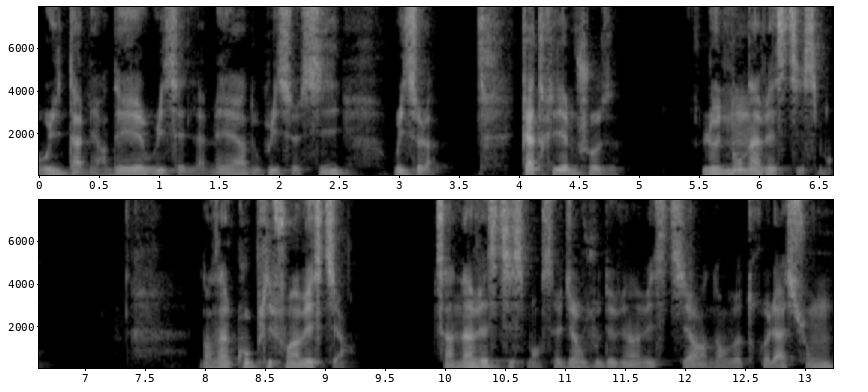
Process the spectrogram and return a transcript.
oui, t'as merdé, oui, c'est de la merde, oui, ceci, oui, cela. Quatrième chose, le non-investissement. Dans un couple, il faut investir. C'est un investissement, c'est-à-dire que vous devez investir dans votre relation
